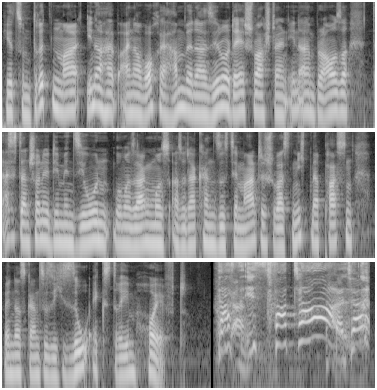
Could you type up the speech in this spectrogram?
Hier zum dritten Mal innerhalb einer Woche haben wir da Zero-Day-Schwachstellen in einem Browser. Das ist dann schon eine Dimension, wo man sagen muss, also da kann systematisch was nicht mehr passen, wenn das Ganze sich so extrem häuft. Das ist fatal! Fatal!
